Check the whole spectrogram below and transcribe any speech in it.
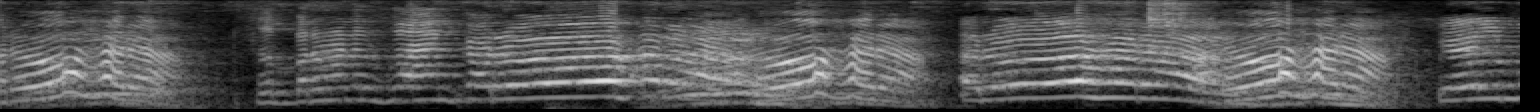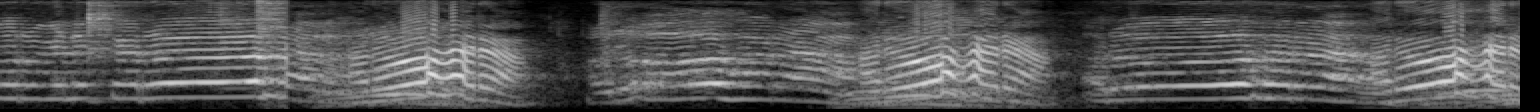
అరోహర సుబ్రహ్మణ్య స్వామికి అరోహర అరోహర అరోహర అరోహర వేల్మురుగనకి అరోహర అరోహర అరోహర అరోహర అరోహర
